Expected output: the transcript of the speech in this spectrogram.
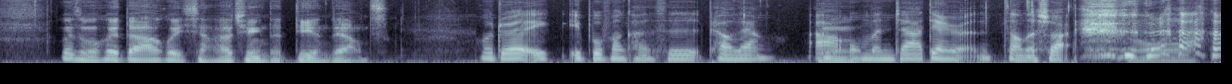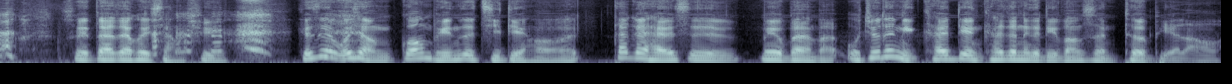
为什么会大家会想要去你的店这样子？我觉得一一部分可能是漂亮啊，我们家店员长得帅，所以大家会想去。可是我想，光凭这几点哦，大概还是没有办法。我觉得你开店开在那个地方是很特别了哦。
